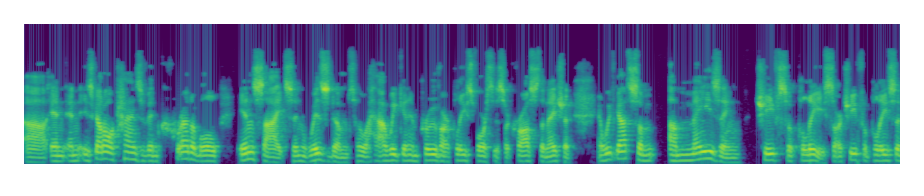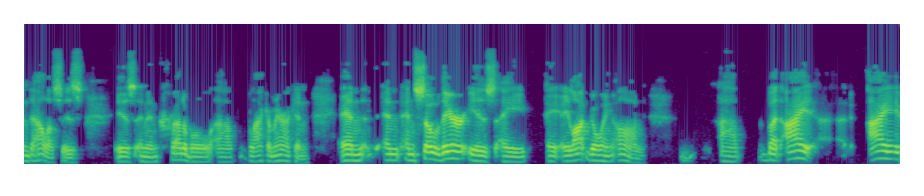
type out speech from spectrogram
Uh, and, and he's got all kinds of incredible insights and wisdom to how we can improve our police forces across the nation. And we've got some amazing chiefs of police. Our chief of police in Dallas is is an incredible uh, Black American, and and and so there is a a, a lot going on. Uh, but I I,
